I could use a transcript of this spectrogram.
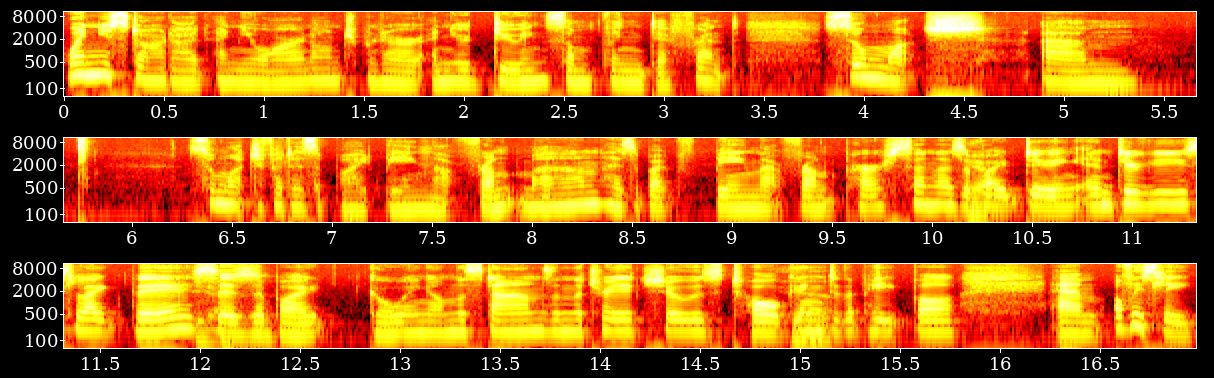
When you start out and you are an entrepreneur and you're doing something different, so much, um, so much of it is about being that front man, is about being that front person, is Yeah. about doing interviews like this, is about going on the stands and the trade shows, talking Yeah. to the people. Um, obviously,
